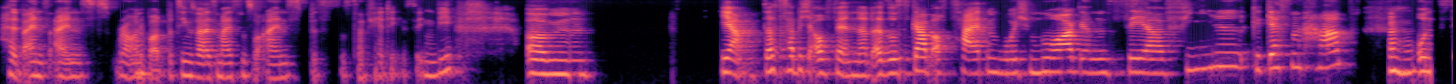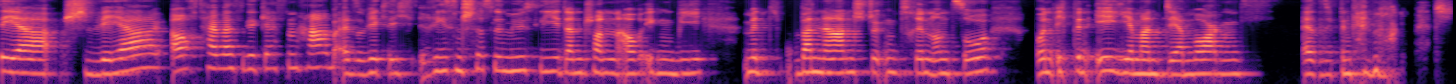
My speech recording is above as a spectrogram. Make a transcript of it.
halb eins, eins roundabout, beziehungsweise meistens so eins, bis es dann fertig ist irgendwie. Ähm, ja, das habe ich auch verändert. Also es gab auch Zeiten, wo ich morgens sehr viel gegessen habe mhm. und sehr schwer auch teilweise gegessen habe. Also wirklich Riesenschüssel Müsli, dann schon auch irgendwie mit Bananenstücken drin und so. Und ich bin eh jemand, der morgens, also ich bin kein Morgenmensch.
